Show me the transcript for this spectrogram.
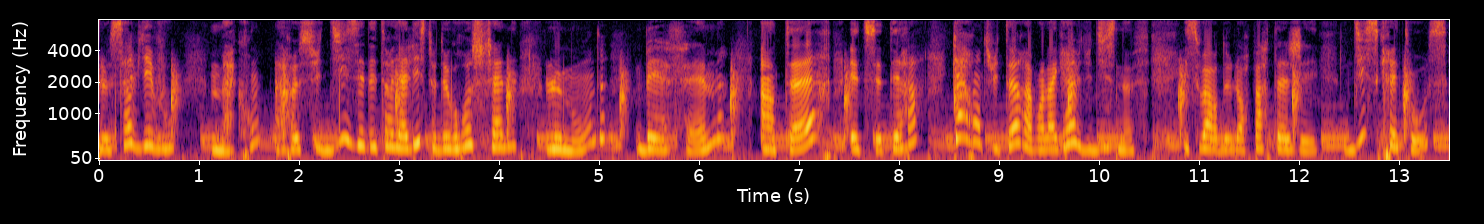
Le saviez-vous Macron a reçu 10 éditorialistes de grosses chaînes Le Monde, BFM, Inter, etc. 48 heures avant la grève du 19, histoire de leur partager discretos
